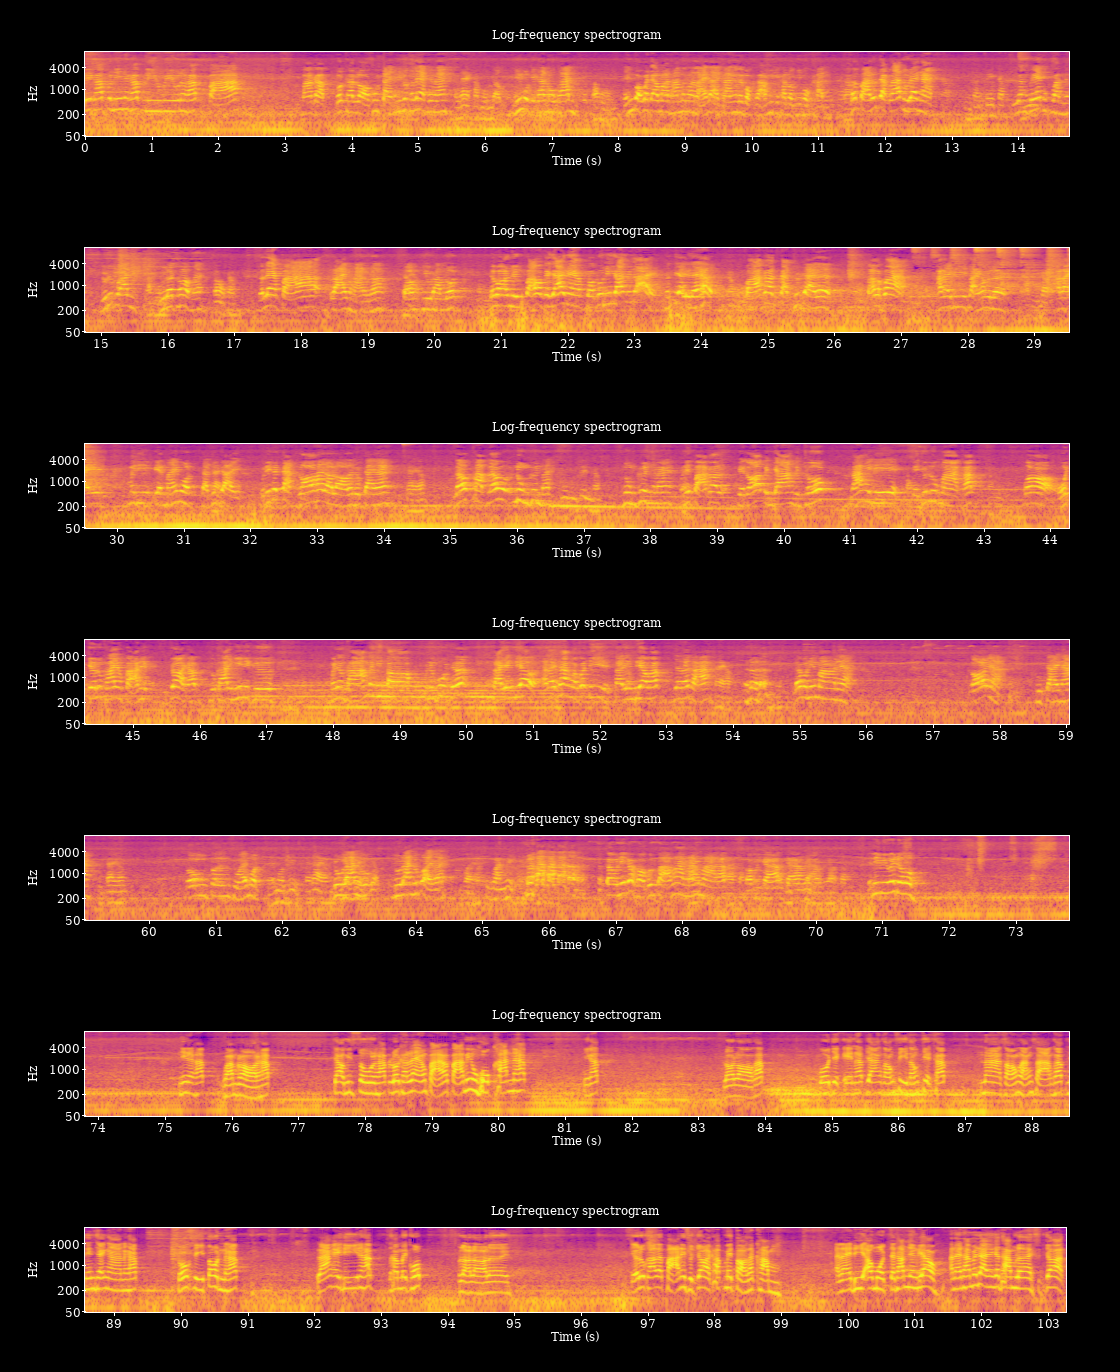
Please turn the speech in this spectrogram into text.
ดีครับวันนี้นะครับรีวิวนะครับป๋ามากับรถคันหล่อคู่ใจคันนี้รถคันแรกใช่ไหมอันแรกครับผมครับมีหมดกี่คันหกคันครับผมเห็นบอกว่าจะเอามาทำตั้งมาหลายหลายคันกันเลยบอกสามมีกี่คันบอกมีหกคันครับแล้วป๋ารู้จักร้านหนูได้ไงทางเฟซครับดูทางเฟซทุกวันนะดูทุกวันครับผมดูแล้วชอบไหมชอบครับตอนแรกป๋าไลน์มาหาหนูนะจองคิวทำรถแล้วพอหนึ่งป๋าบอกจะย้ายแนบบอกรุ่นนี้ย้ายไม่ได้มันเตี้ยอยู่แล้วครับผมป๋าก็จัดชุดใหญ่เลยป๋าบอกว่าอะไรดีใส่เข้าไปเลย กับอะไรไม่ดีเปลี่ยนมาให้หมดจัดชุดใหญ่วันนี้ก็จัดล้อให้หล่อๆเลยถูกใจไหมใช่ครับ แล้วขับแล้วนุ่มขึ้นไหมนุ่มขึ้นครับ นุ่มขึ้นใช่ไหมวันนี้ป๋าก็เปลี่ยนล้อเป็นยางเป็นโชคล้างให้ดีเปลี่ยนชุดลูกหมากครับก็โอ้เจอลูกค้าอย่างป๋านี่สุดยอดครับ ลูกค้าอย่างนี้นี่คือ ไม่ต้องถามไม่มีต่อไม่ต้องพูดเยอะใส่อย่างเดียว อะไรช่างบอกก็ดีใส่อย่างเดียวครับใช่ไหมป๋าใช่ครับ แล้ววันนี้มาเนี่ยล้อเนี่ย ถูกใจนะใช่ครับตรงตัวสวยหมด สวยหมดพี่ใช้ได้ครับดูร้านหนูดูร้านหนูบ่อยไหมบ่อยครับทุกวันพี่ ก็วันนี้ก็ขอบคุณป๋ามากนะที่มาครับ ขอบคุณครับครับครับครับเดี๋ยวรีวิวให้ดู นี่นะครับ ความหล่อนะครับ เจ้ามิตซูนะครับ รถคันแรกของป๋าป๋ามีหกคันนะครับ นี่ครับหล่อๆครับ โปรเจกต์เอ็นครับ ยางสองสี่สองเจ็ดครับ หน้าสองหลังสามครับ เน้นใช้งานนะครับโชคสี่ต้นนะครับ ล้างไอดีนะครับทำไปครบหล่อๆเลย เจอลูกค้าแบบป๋านี่สุดยอดครับ ไม่ต่อสักคำอะไรดีเอาหมดจะทำอย่างเดียว อันไหนทำไม่ได้ยังจะทำเลย สุดยอด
